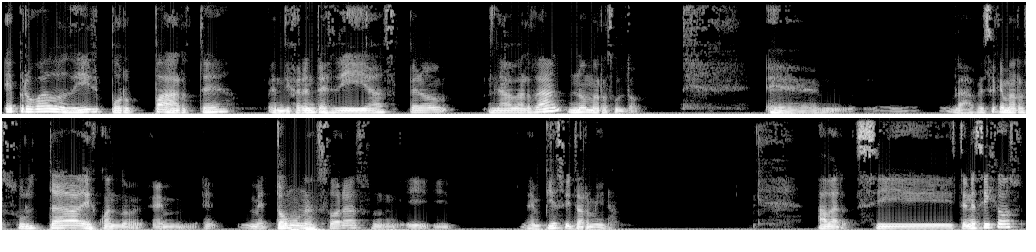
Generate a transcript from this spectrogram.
he probado de ir por parte en diferentes días, pero la verdad no me resultó. Eh, las veces que me resulta es cuando em, eh, me tomo unas horas y empiezo y termino. A ver, si tenés hijos,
